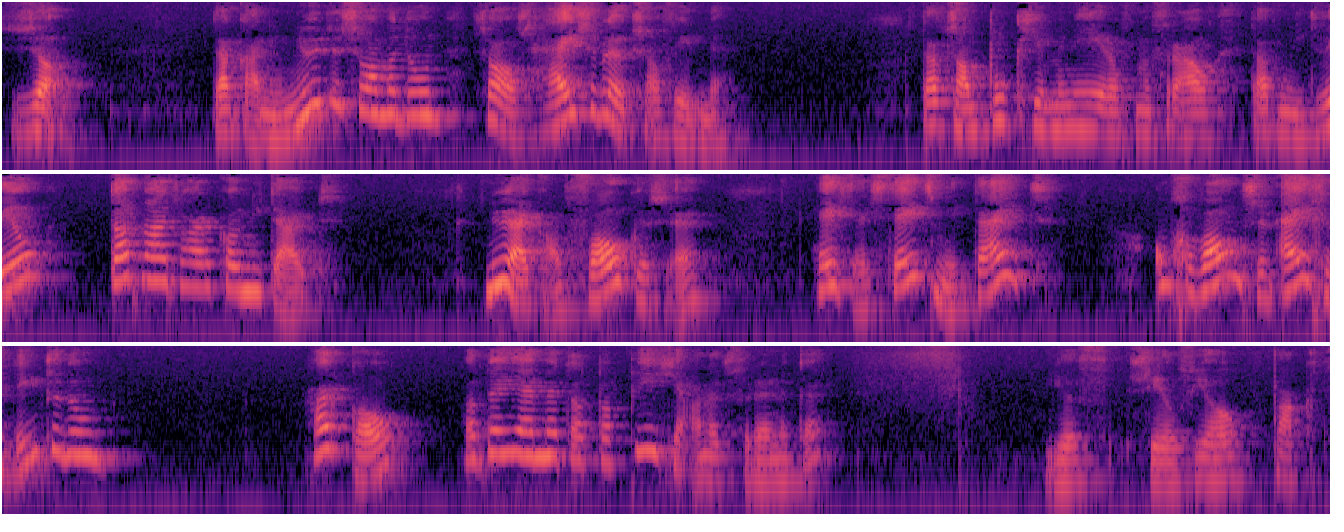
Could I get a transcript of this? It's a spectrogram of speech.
Zo, dan kan hij nu de sommen doen zoals hij ze leuk zou vinden. Dat zo'n boekje meneer of mevrouw dat niet wil, dat maakt Harco niet uit. Nu hij kan focussen, heeft hij steeds meer tijd om gewoon zijn eigen ding te doen. Harco, wat ben jij met dat papiertje aan het verrunneken? Juf Silvio pakt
